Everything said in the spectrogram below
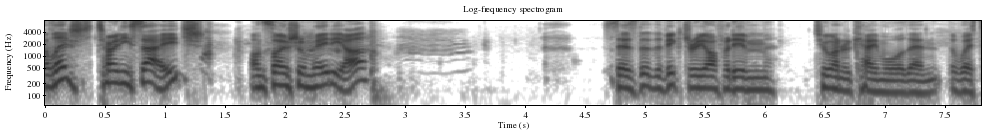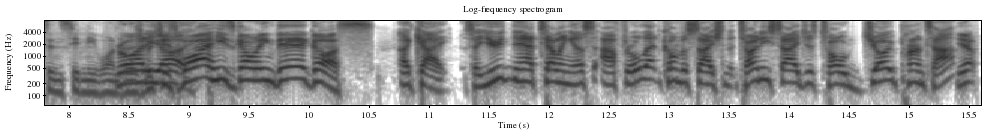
alleged Tony Sage on social media, says that the victory offered him 200k more than the Western Sydney Wanderers, which is Rightio. why he's going there, Goss. Okay, so you're now telling us after all that conversation that Tony Sage has told Joe Punter yep.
